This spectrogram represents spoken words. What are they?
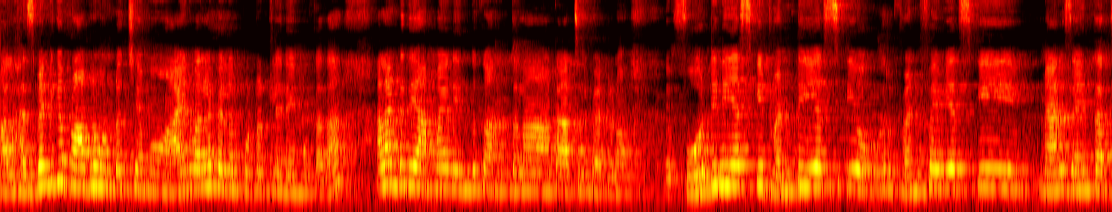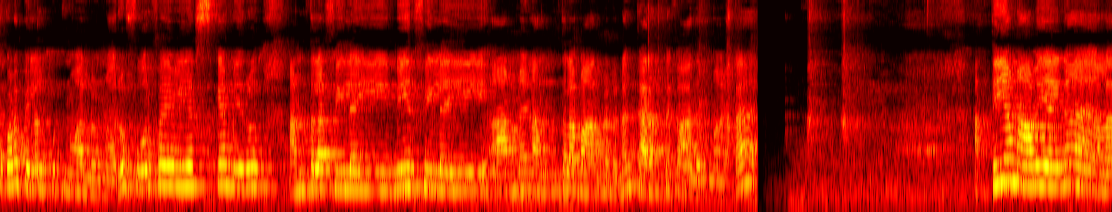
వాళ్ళ హస్బెండ్కే ప్రాబ్లం ఉండొచ్చేమో ఆయన వల్లే పిల్లలు పుట్టట్లేదేమో కదా. అలాంటిది అమ్మాయిని ఎందుకు అంతలా టార్చర్ పెట్టడం? ఫోర్టీన్ ఇయర్స్కి ట్వంటీ ఇయర్స్కి ఒక్కొక్కరు ట్వంటీ ఫైవ్ ఇయర్స్కి మ్యారేజ్ అయిన తర్వాత కూడా పిల్లలు పుట్టిన వాళ్ళు ఉన్నారు. ఫోర్ ఫైవ్ ఇయర్స్కే మీరు అంతలా ఫీల్ అయ్యి మీరు ఫీల్ అయ్యి ఆ అమ్మాయిని అంతలా బాధ పెట్టడం కరెక్ట్ కాదనమాట. అత్తయ్య మావయ్య అయినా అలా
